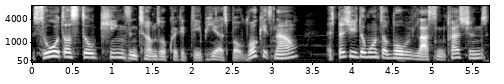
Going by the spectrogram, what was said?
Swords are still kings in terms of quicker DPS, but rockets now, especially the ones that roll with lasting impressions,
